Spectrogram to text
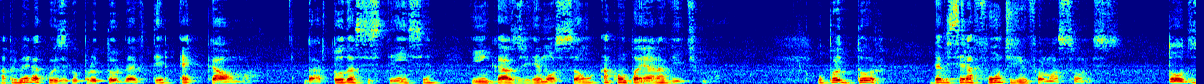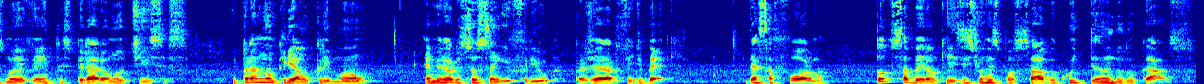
a primeira coisa que o produtor deve ter é calma, dar toda a assistência e, em caso de remoção, acompanhar a vítima. O produtor deve ser a fonte de informações. Todos no evento esperarão notícias e para não criar um climão, é melhor o seu sangue frio para gerar o feedback. Dessa forma, todos saberão que existe um responsável cuidando do caso.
